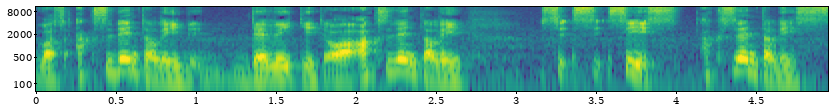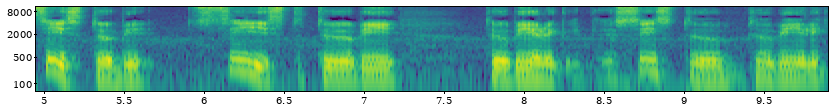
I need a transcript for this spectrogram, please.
was accidentally deleted or accidentally ceased accidentally ceased to be ceased to be to be re- cease to to be re-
